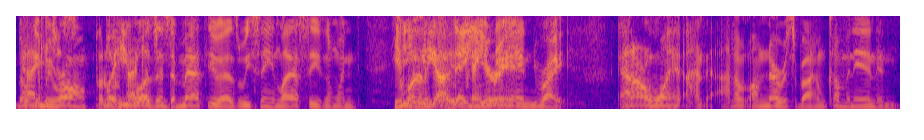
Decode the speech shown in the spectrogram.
Don't get me wrong, but he wasn't the Mathieu as we seen last season when He wasn't the guy got that year in. in, right? And I don't want him. I, I don't. I'm nervous about him coming in and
